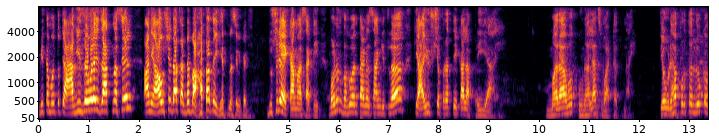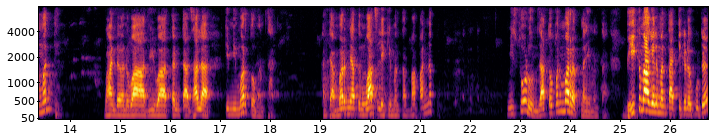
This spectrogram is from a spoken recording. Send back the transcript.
मी तर म्हणतो त्या आगीजवळही जात नसेल आणि औषधाचा डबा हातातही घेत नसेल कधी. दुसऱ्या कामासाठी. म्हणून भगवंतानं सांगितलं की आयुष्य प्रत्येकाला प्रिय आहे. मरावं कुणालाच वाटत नाही. तेवढ्या पुरतं लोक म्हणतील. भांडण वाद विवाद तंटा झाला की मी मरतो म्हणतात. आणि त्या मरण्यातून वाचले की म्हणतात बापा नको. मी सोडून जातो पण मरत नाही म्हणतात. भीक मागेल म्हणतात तिकडं कुठं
